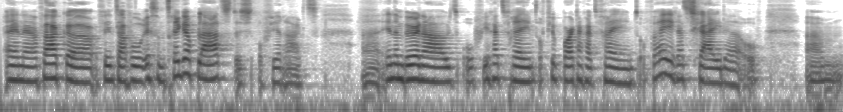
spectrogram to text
En uh, vaak vindt daarvoor is een trigger plaats. Dus of je raakt in een burn-out, of je gaat vreemd, of je partner gaat vreemd, of je gaat scheiden, of um,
